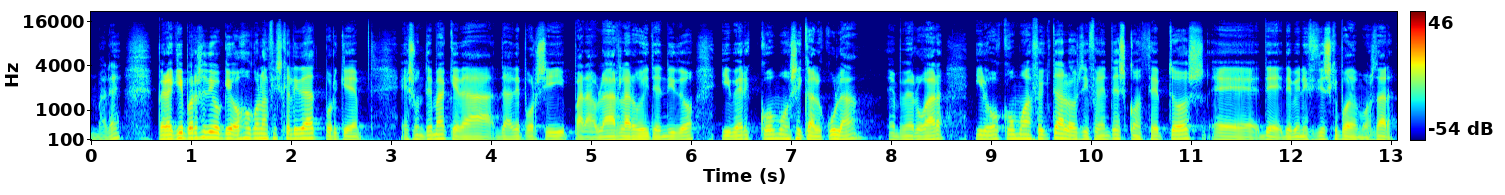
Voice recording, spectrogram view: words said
¿Vale? Pero aquí por eso digo que ojo con la fiscalidad porque es un tema que da, da de por sí para hablar largo y tendido y ver cómo se calcula en primer lugar, y luego cómo afecta a los diferentes conceptos eh, de, beneficios que podemos dar,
